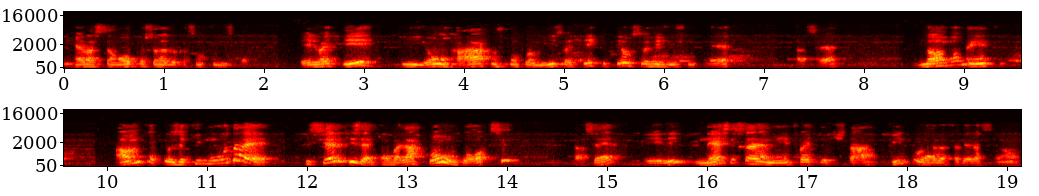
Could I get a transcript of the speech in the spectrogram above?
em relação ao profissional da educação física. Ele vai ter que honrar com os compromissos, vai ter que ter o seu registro completo, tá certo? Normalmente. A única coisa que muda é que se ele quiser trabalhar com o boxe, tá certo? Ele necessariamente vai ter que estar vinculado à federação,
